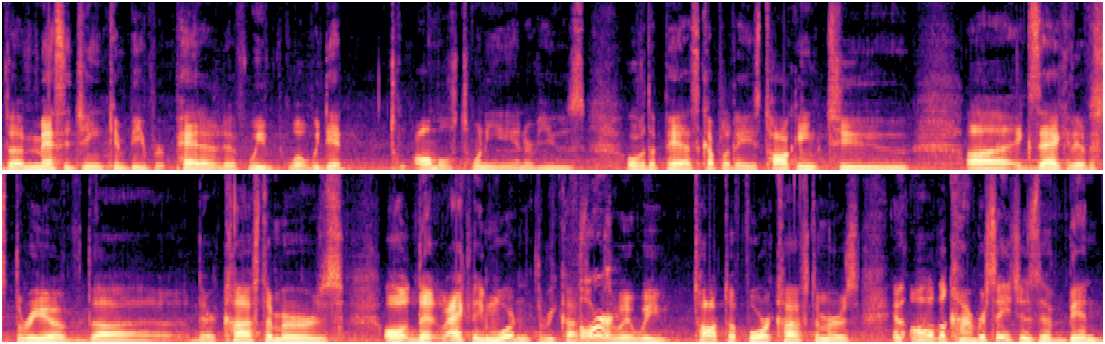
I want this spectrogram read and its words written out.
the messaging can be repetitive. We well, we did almost 20 interviews over the past couple of days, talking to uh, executives, three of the their customers, or actually more than three customers. We, we talked to four customers, and all the conversations have been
